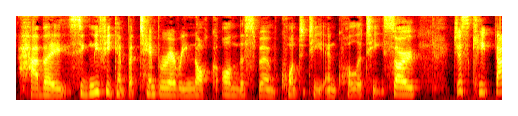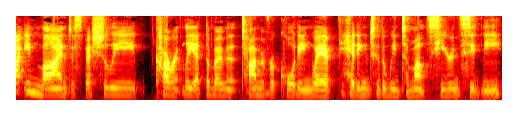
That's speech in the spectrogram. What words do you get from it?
have a significant but temporary knock on the sperm quantity and quality. So just keep that in mind, especially currently at the moment time of recording we're heading to the winter months here in Sydney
